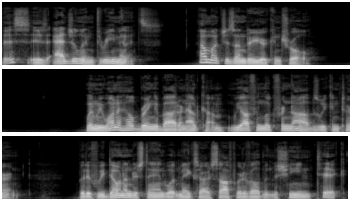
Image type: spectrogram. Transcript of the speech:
This is Agile in 3 minutes. How much is under your control? When we want to help bring about an outcome, we often look for knobs we can turn. But if we don't understand what makes our software development machine tick,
